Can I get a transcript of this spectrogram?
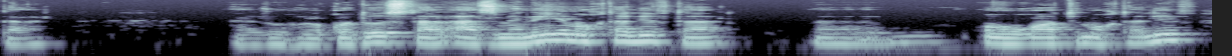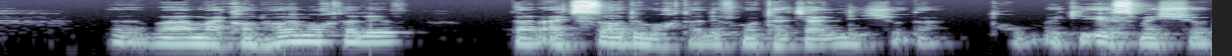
در روح القدس در ازمنه مختلف در اوقات مختلف و مکانهای مختلف در اجساد مختلف متجلی شدن. خب یکی اسمش شد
